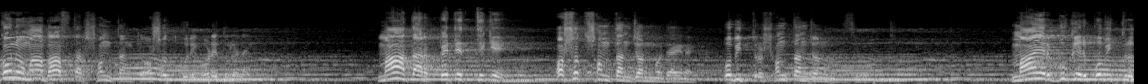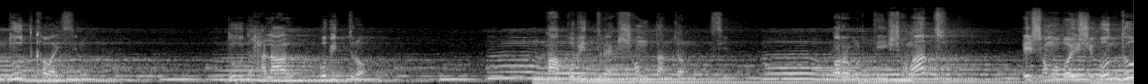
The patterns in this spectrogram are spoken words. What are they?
কোন মা বাপ তার সন্তানকে অসৎ করে গড়ে তুলে নেয় মা তার পেটের থেকে অসৎ সন্তান জন্ম দেয় নাই। পবিত্র সন্তান জন্ম মায়ের বুকের পবিত্র দুধ খাওয়াইছিল। দুধ হালাল, পবিত্র। মা পবিত্র এক সন্তান জন্ম দিয়েছিল পরবর্তী সমাজ, এই সমবয়সী বন্ধু,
